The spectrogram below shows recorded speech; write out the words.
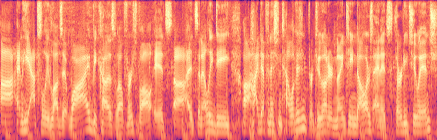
uh, and he absolutely loves it. Why? Because, well, first of all, it's uh, it's an LED uh, high definition television for $219, and it's 32 inch.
